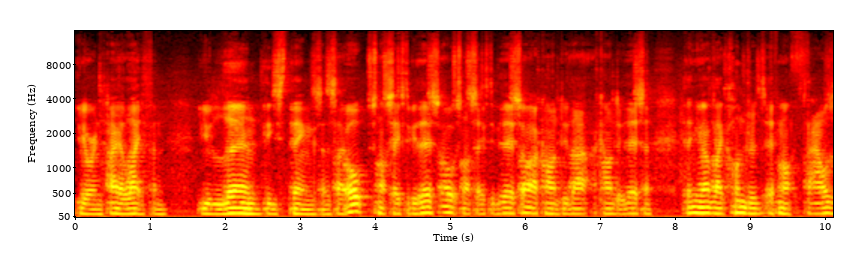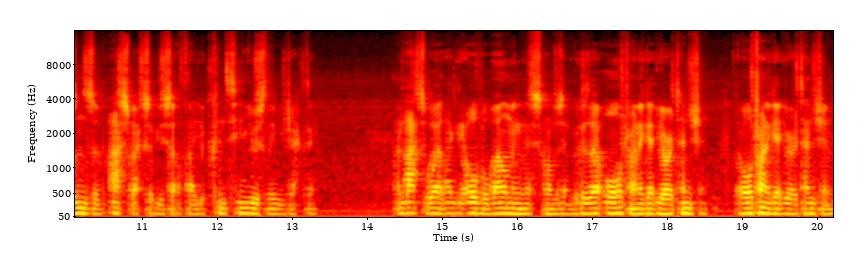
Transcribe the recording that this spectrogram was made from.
your entire life and you learn these things, and it's like, oh, it's not safe to be this. Oh, it's not safe to be this. Oh, I can't do that. I can't do this. And then you have like hundreds, if not thousands, of aspects of yourself that you're continuously rejecting. And that's where like the overwhelmingness comes in because they're all trying to get your attention. All trying to get your attention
